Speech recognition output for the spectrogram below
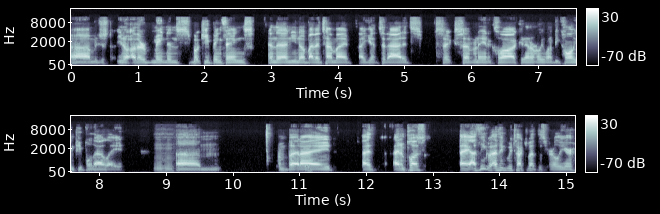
Um, just you know other maintenance bookkeeping things, and then you know by the time I I get to that, it's six, seven, eight o'clock, and I don't really want to be calling people that late. Mm-hmm. Um, but I, I, and plus, I, I think I think we talked about this earlier.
